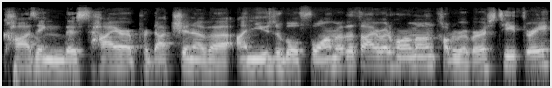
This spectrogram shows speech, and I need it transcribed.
causing this higher production of an unusable form of the thyroid hormone called reverse T3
